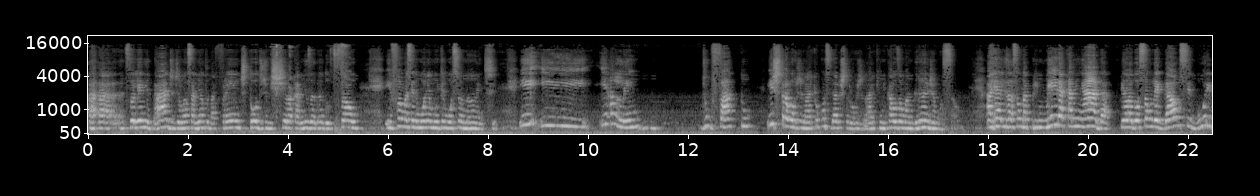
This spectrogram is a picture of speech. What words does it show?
a, a solenidade de lançamento da frente, todos vestiram a camisa da adoção, e foi uma cerimônia muito emocionante. E, e, e além fato extraordinário, que eu considero extraordinário, que me causa uma grande emoção. A realização da primeira caminhada pela adoção legal, segura e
